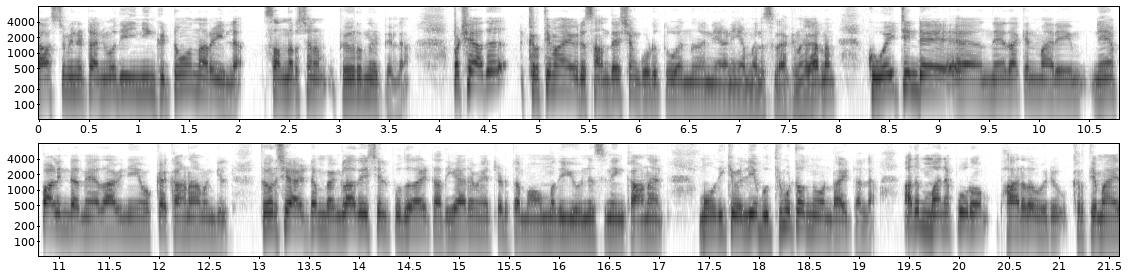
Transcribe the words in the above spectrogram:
ലാസ്റ്റ് മിനിറ്റ് അനുമതി ഇനിയും കിട്ടുമോ എന്നറിയില്ല സന്ദർശനം തീർന്നിട്ടില്ല പക്ഷേ അത് കൃത്യമായ ഒരു സന്ദേശം കൊടുത്തു എന്ന് തന്നെയാണ് ഞാൻ മനസ്സിലാക്കുന്നത്. കാരണം കുവൈറ്റിന്റെ നേതാക്കന്മാരെയും നേപ്പാളിന്റെ നേതാവിനെയും ഒക്കെ കാണാമെങ്കിൽ തീർച്ചയായിട്ടും ബംഗ്ലാദേശിൽ പുതുതായിട്ട് അധികാരം ഏറ്റെടുത്ത മുഹമ്മദ് യൂനിസിനെയും കാണാൻ മോദിക്ക് വലിയ ബുദ്ധിമുട്ടൊന്നും ഉണ്ടായിട്ടല്ല. അത് മനഃപൂർവം ഭാരതം ഒരു കൃത്യമായ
